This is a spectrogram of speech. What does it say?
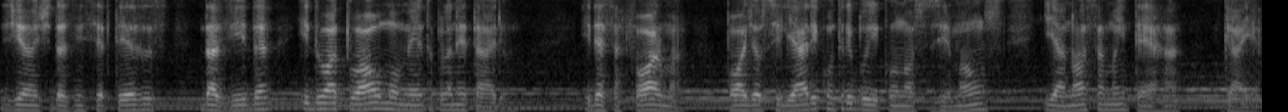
diante das incertezas da vida e do atual momento planetário, e dessa forma pode auxiliar e contribuir com nossos irmãos e a nossa Mãe Terra, Gaia.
